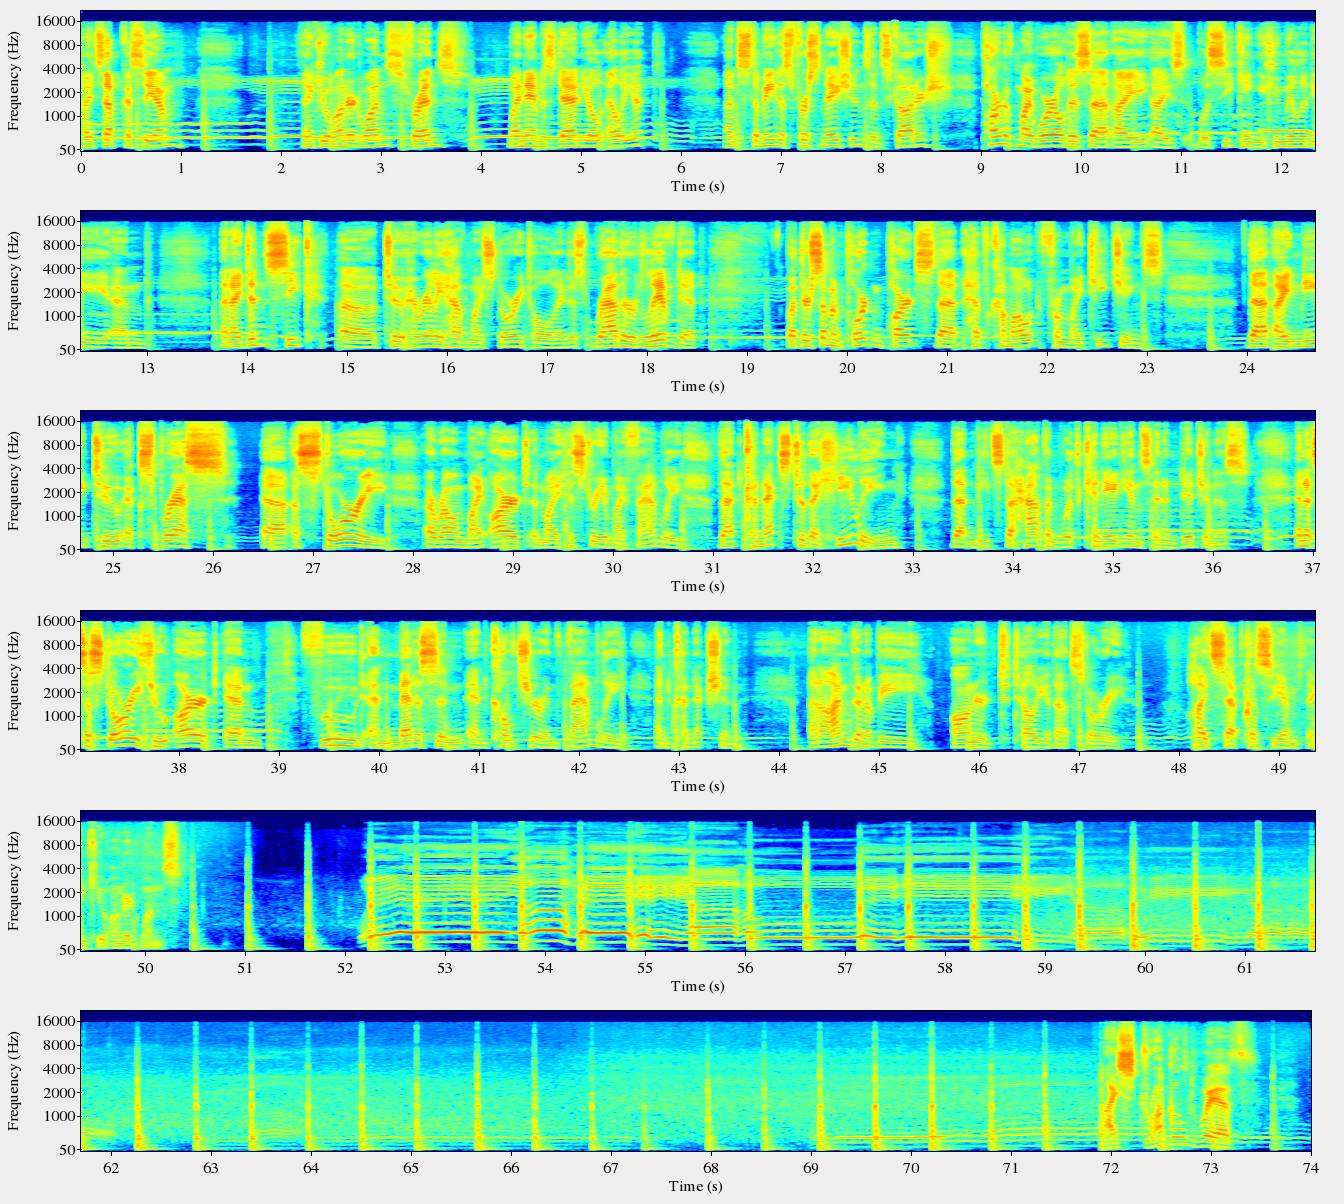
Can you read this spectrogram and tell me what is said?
Haitsepkacm. Thank you, honored ones, friends. My name is Daniel Elliot. I'm Stz'uminus First Nations and Scottish. Part of my world is that I, I was seeking humility and and I didn't seek uh, to really have my story told. I just rather lived it. But there's some important parts that have come out from my teachings that I need to express uh, a story around my art and my history and my family that connects to the healing that needs to happen with Canadians and Indigenous. And it's a story through art and food and medicine and culture and family and connection. And I'm going to be honored to tell you that story. Haitsepkacm, thank you, honored ones. I struggled with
